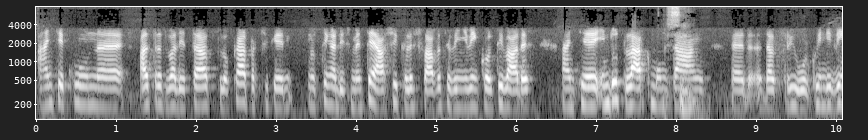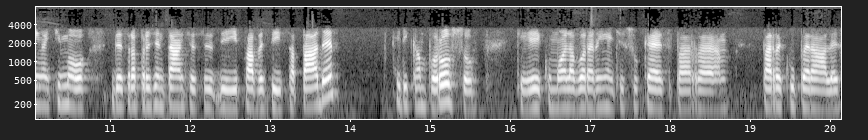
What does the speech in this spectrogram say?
anche con eh, altre varietà locali, perché non si ha dismenteato che le fave venivano coltivate anche in tutto l'arco montano. Sì eh, dal Friul, quindi vengono anche delle rappresentanze di Faves di Sapade e di Camporosso, che come lavorano anche su CES per, per recuperare.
